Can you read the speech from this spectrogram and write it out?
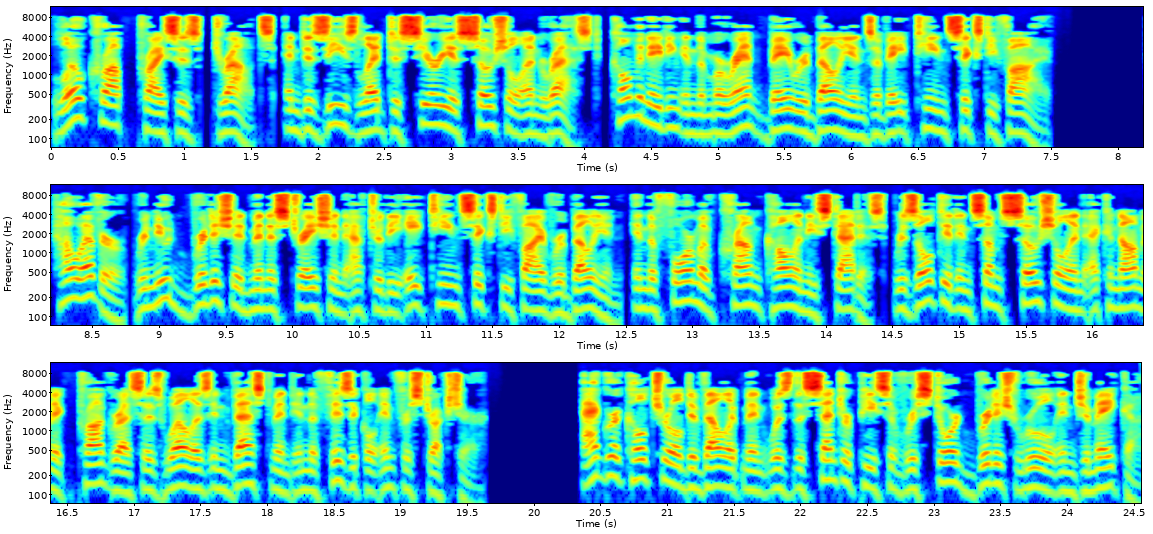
Low crop prices, droughts, and disease led to serious social unrest, culminating in the Morant Bay Rebellions of 1865. However, renewed British administration after the 1865 rebellion, in the form of Crown colony status, resulted in some social and economic progress as well as investment in the physical infrastructure. Agricultural development was the centerpiece of restored British rule in Jamaica.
